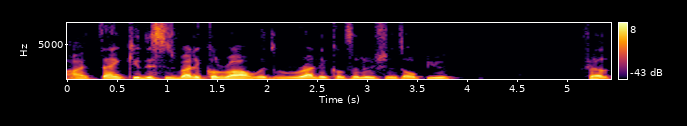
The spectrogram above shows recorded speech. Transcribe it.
I thank you. This is Radical Rob with Radical Solutions. Hope you felt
